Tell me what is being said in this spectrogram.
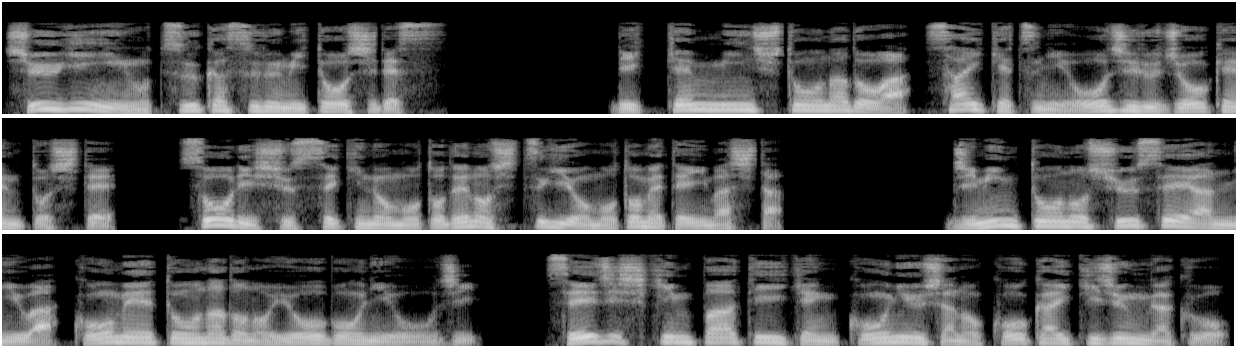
衆議院を通過する見通しです。立憲民主党などは採決に応じる条件として、総理出席の下での質疑を求めていました。自民党の修正案には公明党などの要望に応じ、政治資金パーティー券購入者の公開基準額を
